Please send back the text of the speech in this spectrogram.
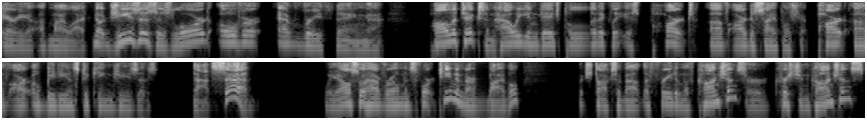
area of my life. No, Jesus is Lord over everything. Politics and how we engage politically is part of our discipleship, part of our obedience to King Jesus. That said, we also have Romans 14 in our Bible, which talks about the freedom of conscience or Christian conscience,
